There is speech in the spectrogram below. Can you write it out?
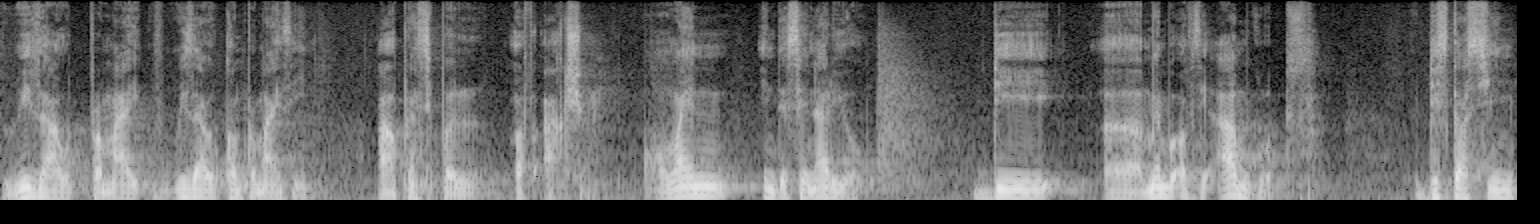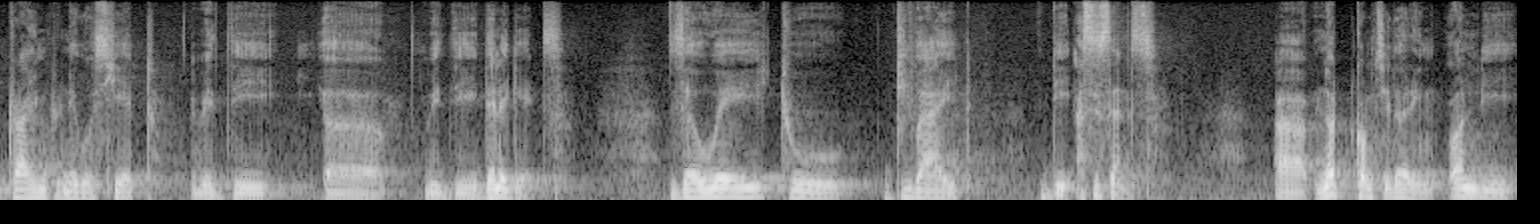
without, without compromising our principle of action. When in the scenario, the uh, member of the armed groups discussing, trying to negotiate with the, uh, with the delegates the way to divide the assistance, uh, not considering only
